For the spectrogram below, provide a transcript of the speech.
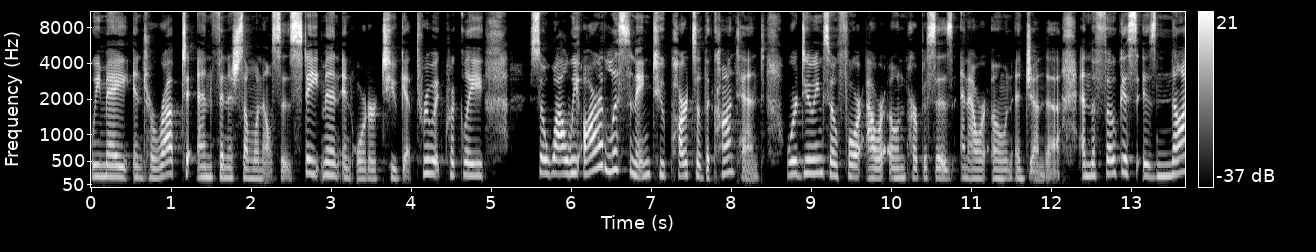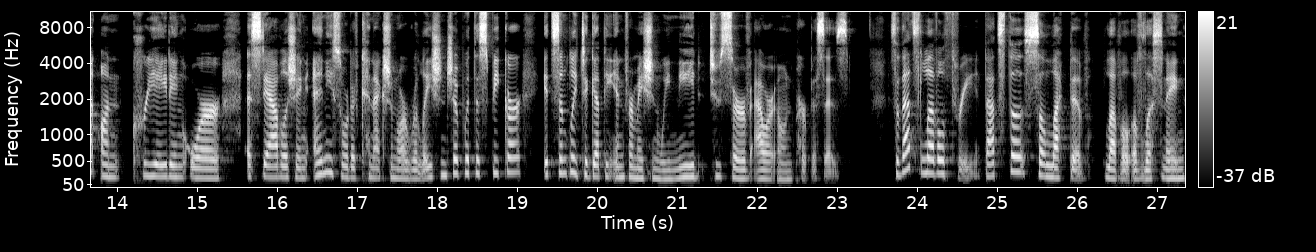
We may interrupt and finish someone else's statement in order to get through it quickly. So while we are listening to parts of the content, we're doing so for our own purposes and our own agenda. And the focus is not on creating or establishing any sort of connection or relationship with the speaker. It's simply to get the information we need to serve our own purposes. So that's level three. That's the selective level of listening.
